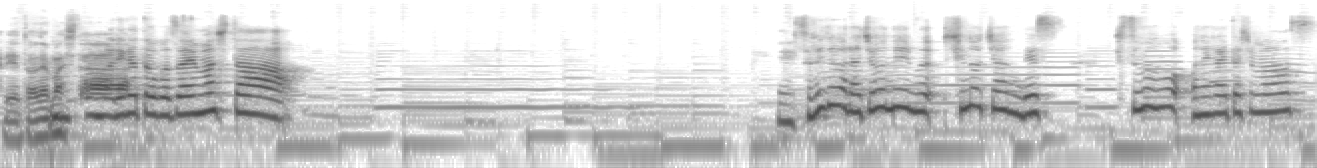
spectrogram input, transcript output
ありがとうございました。どうもありがとうございました。えーそれではラジオネームしのちゃんです。質問をお願いいたします。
